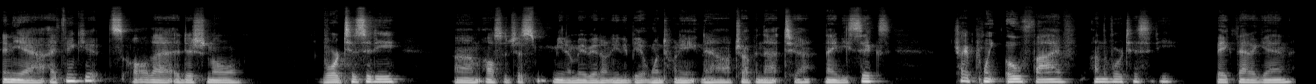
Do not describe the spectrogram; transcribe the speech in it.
And yeah, I think it's all that additional vorticity. Um, also, just, you know, maybe I don't need to be at 128 now, dropping that to 96. Try 0.05 on the vorticity, bake that again.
